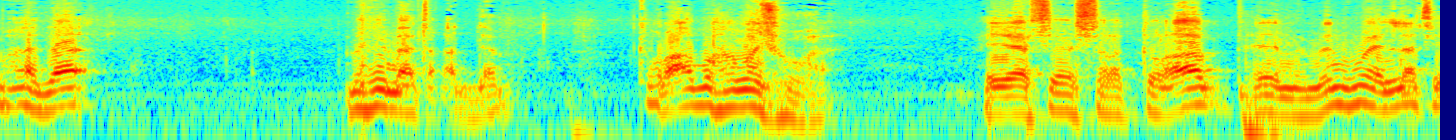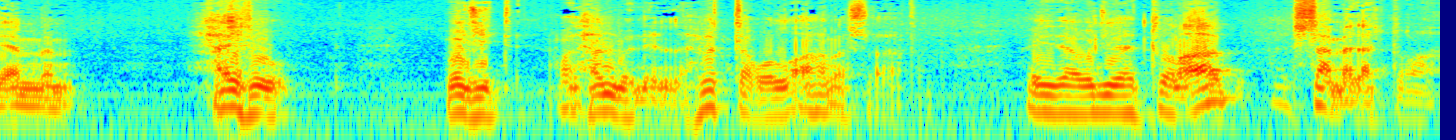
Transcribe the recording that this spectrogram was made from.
وهذا مثل ما تقدم ترابها وجهها. فإذا تيسر التراب تيمم منه وإلا تيمم حيث وجد والحمد لله. فاتقوا الله ما استطعتم. فإذا وجد التراب استعمل التراب.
